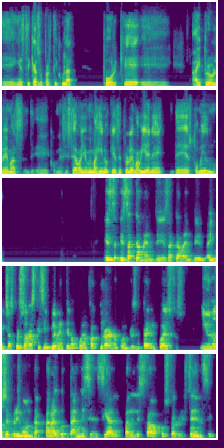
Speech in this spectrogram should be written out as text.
eh, en este caso particular, porque eh, hay problemas eh, con el sistema. Yo me imagino que ese problema viene de esto mismo. Es, exactamente, exactamente. Hay muchas personas que simplemente no pueden facturar, no pueden presentar impuestos y uno se pregunta, para algo tan esencial para el Estado costarricense,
